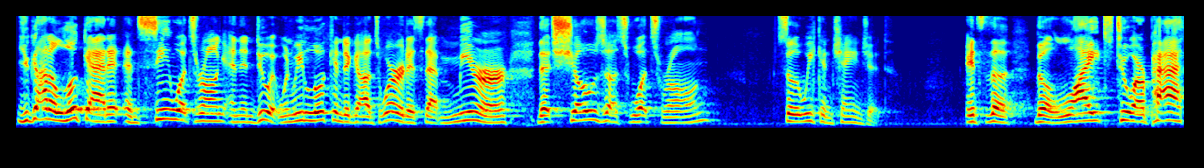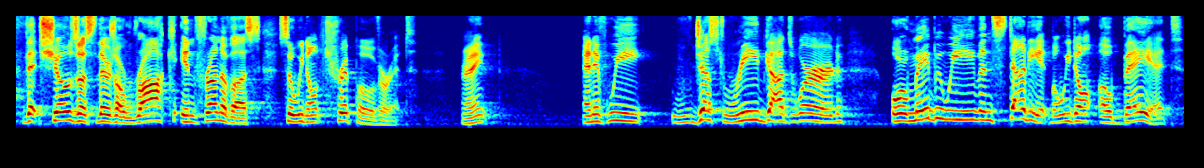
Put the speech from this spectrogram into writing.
You got to look at it and see what's wrong and then do it. When we look into God's word, it's that mirror that shows us what's wrong so that we can change it. It's the, the light to our path that shows us there's a rock in front of us so we don't trip over it, right? And if we just read God's word, or maybe we even study it, but we don't obey it,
